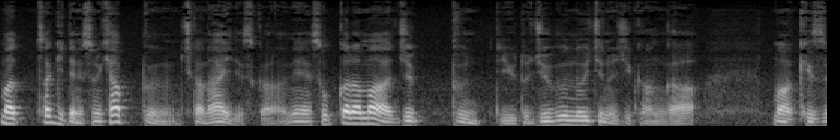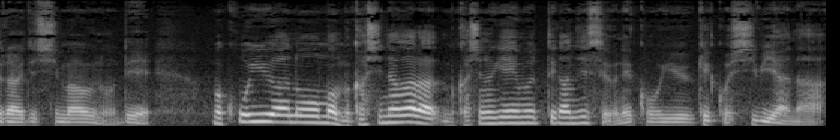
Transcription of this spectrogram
まあ、さっき言ったようにその100分しかないですからね。そこからまあ10分っていうと10分の1の時間がまあ削られてしまうので、まあ、こういうあの、まあ、昔ながら昔のゲームって感じですよね。こういう結構シビアな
